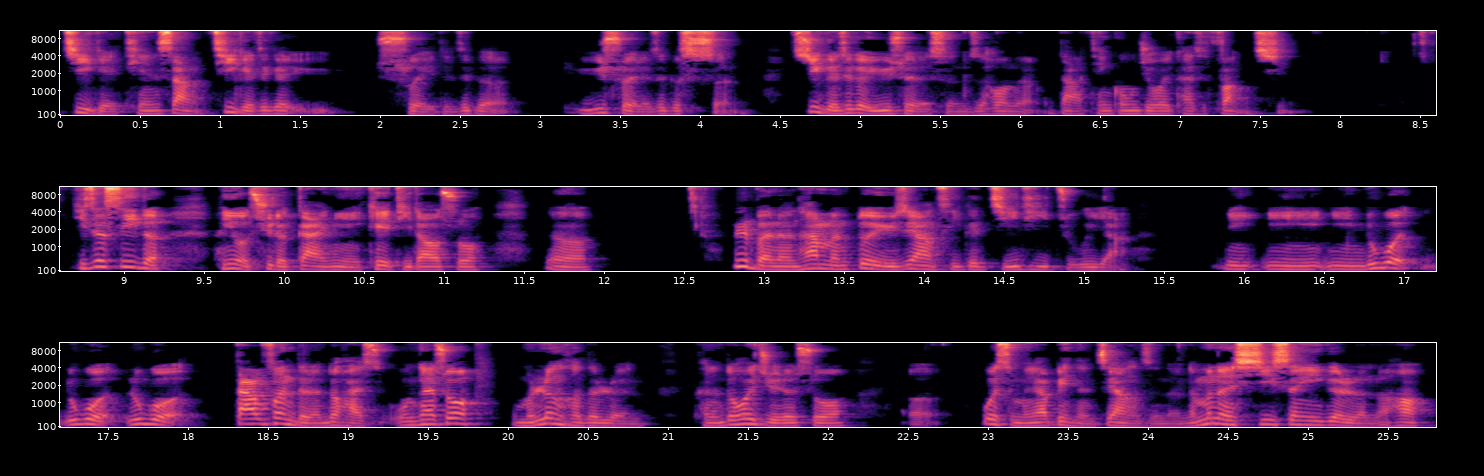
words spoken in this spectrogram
祭给天上，祭给这个雨水的这个雨水的这个神。寄给这个雨水的神之后呢，那天空就会开始放晴。其实是一个很有趣的概念，也可以提到说，呃，日本人他们对于这样子一个集体主义啊，你你你，如果如果如果大部分的人都还是，我应该说，我们任何的人可能都会觉得说，呃，为什么要变成这样子呢？能不能牺牲一个人，然后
